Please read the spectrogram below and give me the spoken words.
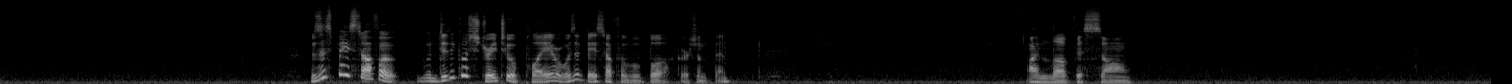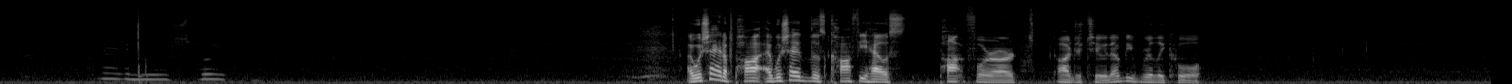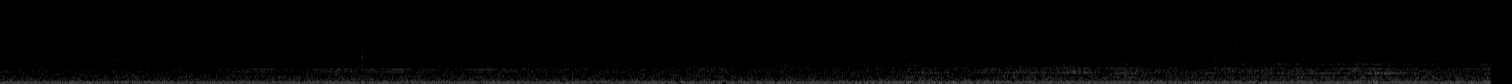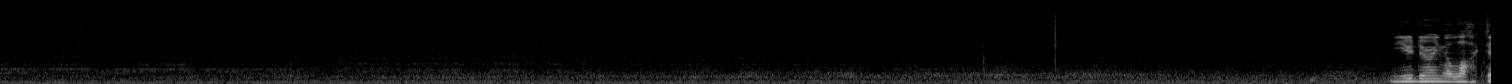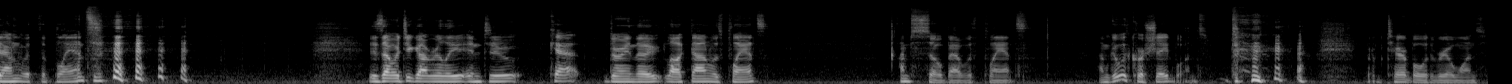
Was this based off of? Did it go straight to a play, or was it based off of a book or something? I love this song. I wish I had a pot. I wish I had this coffee house pot for our Audrey too. That would be really cool. You during the lockdown with the plants? Is that what you got really into, Kat, during the lockdown was plants? I'm so bad with plants. I'm good with crocheted ones. but I'm terrible with real ones.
